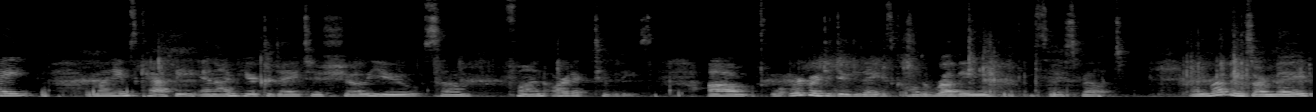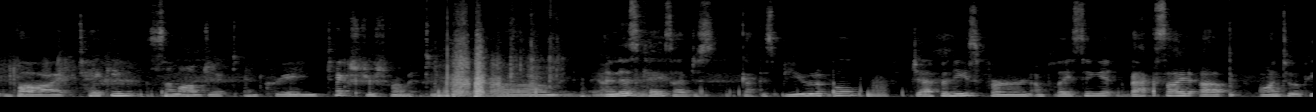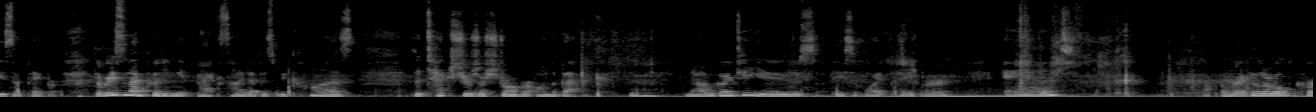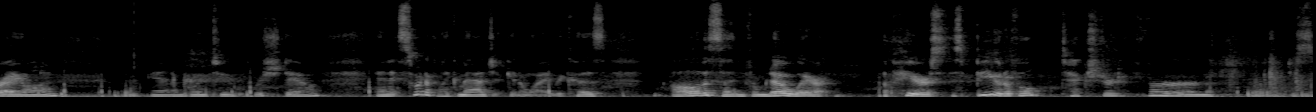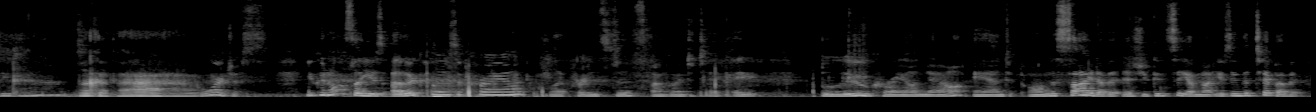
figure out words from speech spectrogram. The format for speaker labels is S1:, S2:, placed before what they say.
S1: Hi, my name's Cathie and I'm here today to show you some fun art activities. Um, what we're going to do today is called a rubbing. How you spell it. And rubbings are made by taking some object and creating textures from it. Um, in this case, I've just got this beautiful Japanese fern. I'm placing it backside up onto a piece of paper. The reason I'm putting it backside up is because the textures are stronger on the back. Mm -hmm. Now I'm going to use a piece of white paper and a regular old crayon and I'm going to push down and it's sort of like magic in a way because all of a sudden from nowhere appears this beautiful textured fern. Did you see that?
S2: Look at that.
S1: Gorgeous. You can also use other colors of crayon. Like for instance, I'm going to take a blue crayon now and on the side of it, as you can see, I'm not using the tip of it.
